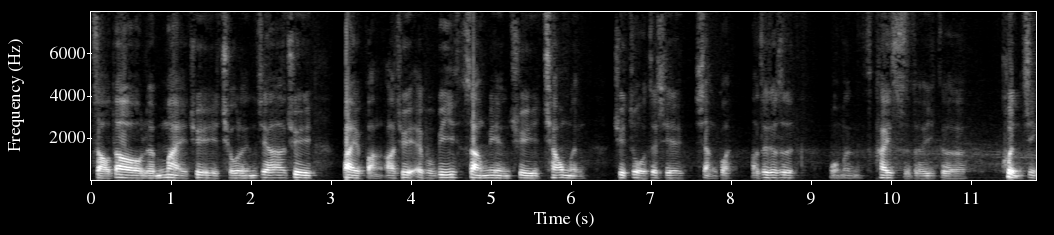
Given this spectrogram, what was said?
找到人脉，去求人家，去拜访啊，去 FB 上面去敲门，去做这些相关啊，这就是我们开始的一个困境。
